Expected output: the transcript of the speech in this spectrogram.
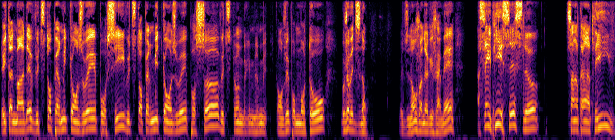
Là, il te demandait, veux-tu ton permis de conduire pour ci? Veux-tu ton permis de conduire pour ça? Veux-tu ton permis de conduire pour moto? Moi, j'avais dit non. J'avais dit non, j'en aurais jamais. À 5 pieds 6, là, 130 livres,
